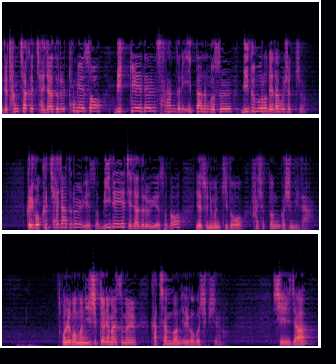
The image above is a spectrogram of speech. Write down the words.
이제 장차 그 제자들을 통해서 믿게 될 사람들이 있다는 것을 믿음으로 내다보셨죠. 그리고 그 제자들을 위해서, 미래의 제자들을 위해서도 예수님은 기도하셨던 것입니다. 오늘 본문 20절의 말씀을 같이 한번 읽어보십시오. 시작.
